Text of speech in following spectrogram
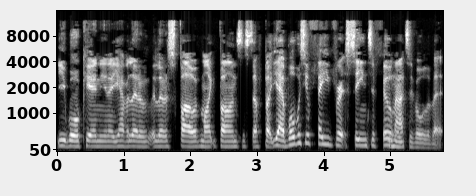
you walk in, you know, you have a little a little spar with Mike Barnes and stuff. But yeah, what was your favorite scene to film mm-hmm. out of all of it?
